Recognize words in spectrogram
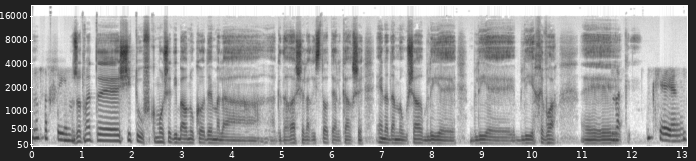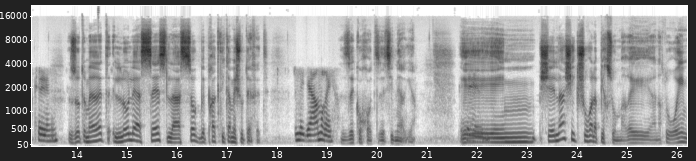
נוספים. זאת אומרת אה, שיתוף, כמו שדיברנו קודם על ההגדרה של אריסטוטל, על כך שאין אדם מאושר בלי, אה, בלי, בלי חברה. כן, כן. זאת אומרת, לא להסס לעסוק בפרקטיקה משותפת. לגמרי. זה כוחות, זה סינרגיה. אמ, שאלה שהיא קשורה לפרסום, הרי אנחנו רואים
